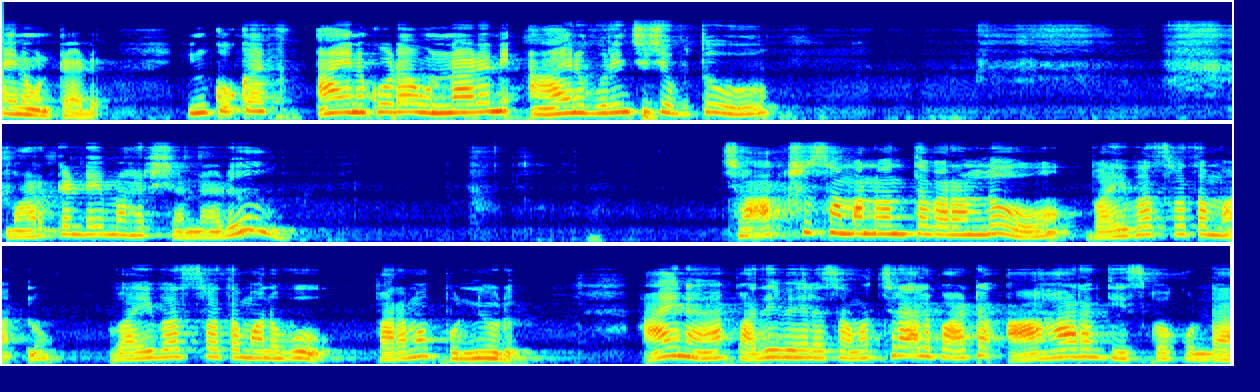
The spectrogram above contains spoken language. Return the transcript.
ఆయన ఉంటాడు. ఇంకొక ఆయన కూడా ఉన్నాడని ఆయన గురించి చెబుతూ మార్కండేయ మహర్షి అన్నాడు చాక్షు సమన్వంతవరంలో వైవస్వత వైవస్వతమనువు పరమ పుణ్యుడు. ఆయన పదివేల సంవత్సరాల పాటు ఆహారం తీసుకోకుండా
